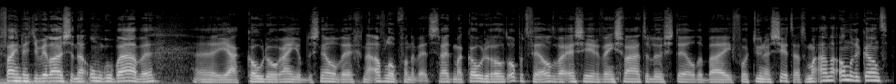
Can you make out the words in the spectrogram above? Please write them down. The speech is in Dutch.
Fijn dat je weer luistert naar Omroep Abe. Uh, ja, code oranje op de snelweg na afloop van de wedstrijd. Maar code rood op het veld, waar SC Heerenveen zwaar teleurstelde bij Fortuna Sittard. Maar aan de andere kant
